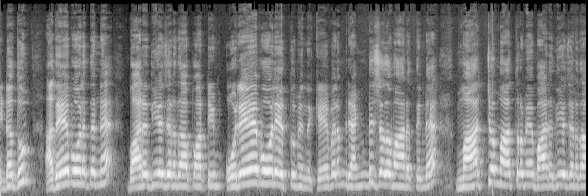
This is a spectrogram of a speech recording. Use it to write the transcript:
ഇടതും. അതേപോലെ തന്നെ ഭാരതീയ ജനതാ പാർട്ടിയും ഒരേപോലെ എത്തുമെന്ന് കേവലം രണ്ട് ശതമാനത്തിന്റെ മാറ്റം മാത്രമേ ഭാരതീയ ജനതാ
